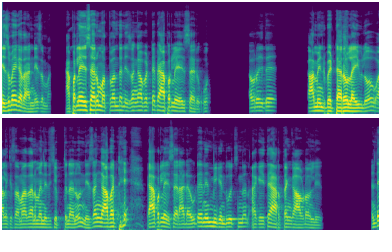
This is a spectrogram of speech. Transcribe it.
నిజమే కదా నిజమా పేపర్లో వేశారు మొత్తం అంతా నిజం కాబట్టే పేపర్లో వేశారు. ఎవరైతే కామెంట్ పెట్టారో లైవ్లో వాళ్ళకి సమాధానం అనేది చెప్తున్నాను. నిజం కాబట్టే పేపర్లో వేశారు. ఆ డౌట్ అనేది మీకు ఎందుకు వచ్చిందో నాకైతే అర్థం కావడం లేదు. అంటే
